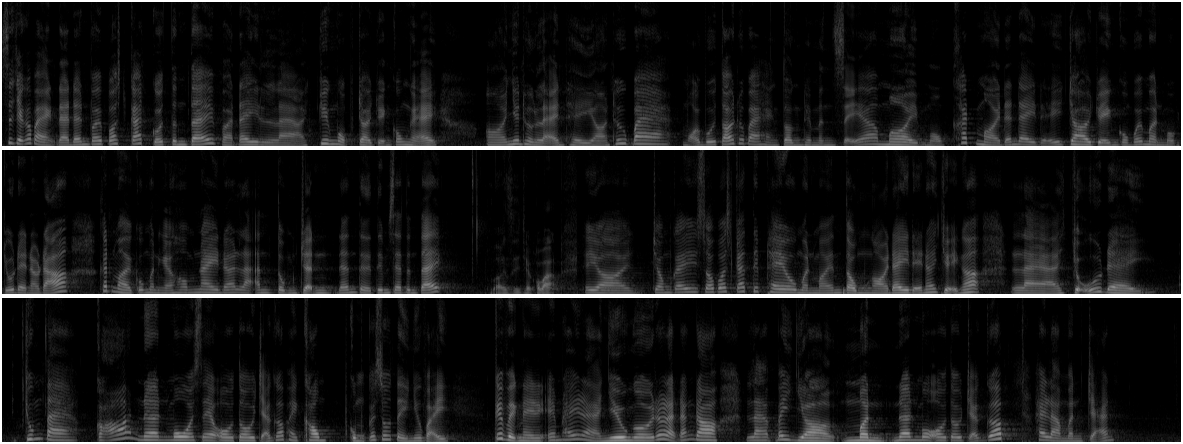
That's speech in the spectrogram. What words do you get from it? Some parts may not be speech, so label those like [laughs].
Xin chào các bạn đã đến với podcast của Tinh tế và đây là chuyên mục trò chuyện công nghệ. Ờ, như thường lệ thì uh, thứ ba mỗi buổi tối thứ ba hàng tuần thì mình sẽ mời một khách mời đến đây để trò chuyện cùng với mình một chủ đề nào đó. Khách mời của mình ngày hôm nay đó là anh Tùng Trịnh đến từ team xe tinh tế. Vâng, xin chào các bạn. Thì uh, trong cái số podcast tiếp theo mình mời anh Tùng ngồi đây để nói chuyện á là chủ đề chúng ta có nên mua xe ô tô trả góp hay không cùng một cái số tiền như vậy cái việc này em thấy là nhiều người rất là đắn đo là bây giờ mình nên mua ô tô trả góp hay là mình trả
